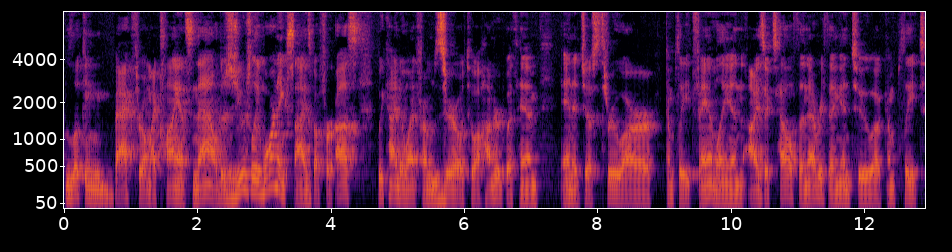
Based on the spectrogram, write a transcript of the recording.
looking back through all my clients now, there's usually warning signs. But for us, we kind of went from zero to 100 with him. And it just threw our complete family and Isaac's health and everything into a complete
